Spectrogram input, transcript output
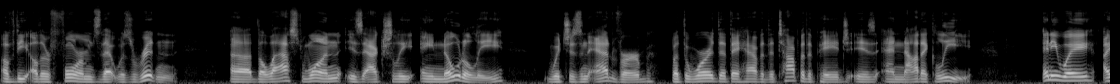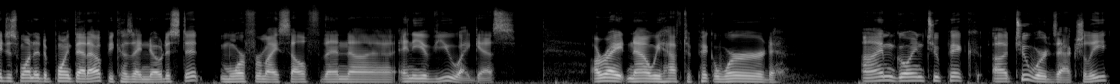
of the other forms that was written. Uh, the last one is actually anodally, which is an adverb, but the word that they have at the top of the page is anodically. Anyway, I just wanted to point that out because I noticed it more for myself than uh, any of you, I guess. All right, now we have to pick a word. I'm going to pick uh, two words actually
